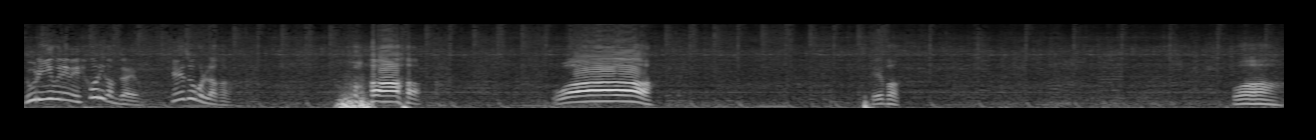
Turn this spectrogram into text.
놀이기구 이름이 회오리 감자예요. 계속 올라가. 와! 와! 대박. 와.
